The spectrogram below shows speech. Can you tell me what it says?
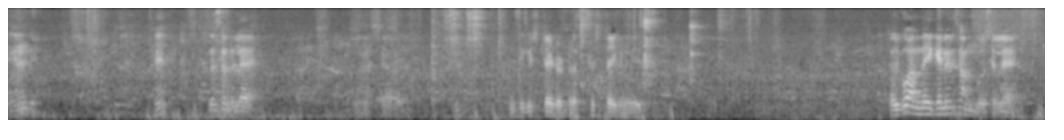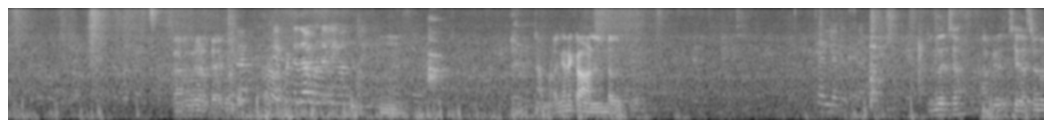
എങ്ങനെയുണ്ട്? രസമുണ്ടല്ലേ എനിക്ക് ഇഷ്ടമായിട്ടോ ഡ്രസ്സ് ഇഷ്ടമായിക്കണ അവർക്ക് വന്നേക്കാൻ ഒരു സന്തോഷം അല്ലേ കാരണം ഒരു ആൾക്കാരൊക്കെ ഉണ്ട്. ഉം. നമ്മളങ്ങനെ കാണലുണ്ടാവും അവർക്ക് വെച്ചാ അവർ ചേർച്ച ഉണ്ടോ?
